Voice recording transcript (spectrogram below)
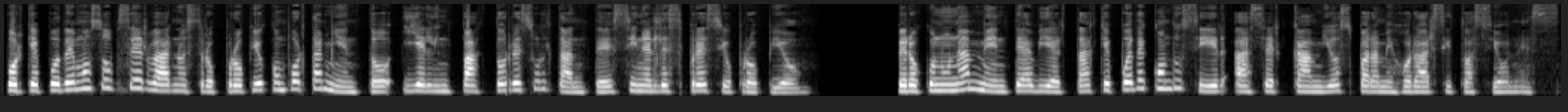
porque podemos observar nuestro propio comportamiento y el impacto resultante sin el desprecio propio, pero con una mente abierta que puede conducir a hacer cambios para mejorar situaciones.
